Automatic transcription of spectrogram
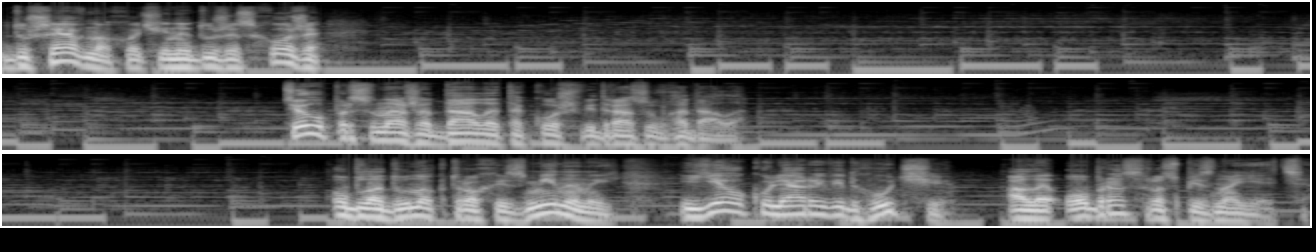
Душевно, хоч і не дуже схоже. Цього персонажа Дале також відразу вгадала. Обладунок трохи змінений, і є окуляри від Гуччі, але образ розпізнається.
